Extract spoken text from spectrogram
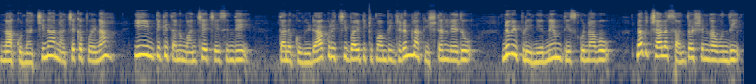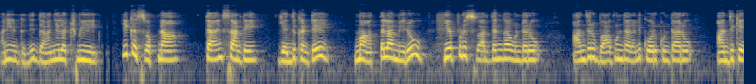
నాకు నచ్చినా నచ్చకపోయినా ఈ ఇంటికి తను మంచే చేసింది. తనకు విడాకులిచ్చి బయటికి పంపించడం నాకు ఇష్టం లేదు. నువ్వు ఇప్పుడు ఈ నిర్ణయం తీసుకున్నావు. నాకు చాలా సంతోషంగా ఉంది అని అంటుంది ధాన్యలక్ష్మి. ఇక స్వప్న థ్యాంక్స్ ఆంటీ. ఎందుకంటే మా అత్తలా మీరు ఎప్పుడు స్వార్థంగా ఉండరు. అందరూ బాగుండాలని కోరుకుంటారు. అందుకే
